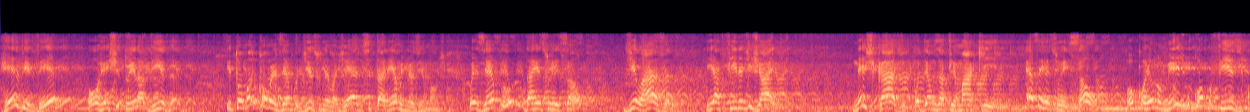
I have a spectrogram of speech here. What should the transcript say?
reviver ou restituir a vida. E tomando como exemplo disso no Evangelho, citaremos, meus irmãos, o exemplo da ressurreição de Lázaro e a filha de Jairo. Neste caso, podemos afirmar que essa ressurreição ocorreu no mesmo corpo físico,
